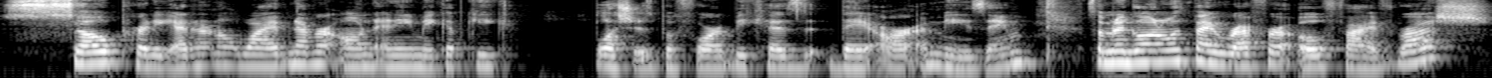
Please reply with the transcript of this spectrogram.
so pretty. I don't know why I've never owned any Makeup Geek blushes before because they are amazing. So I'm gonna go in with my Rephr 05 brush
